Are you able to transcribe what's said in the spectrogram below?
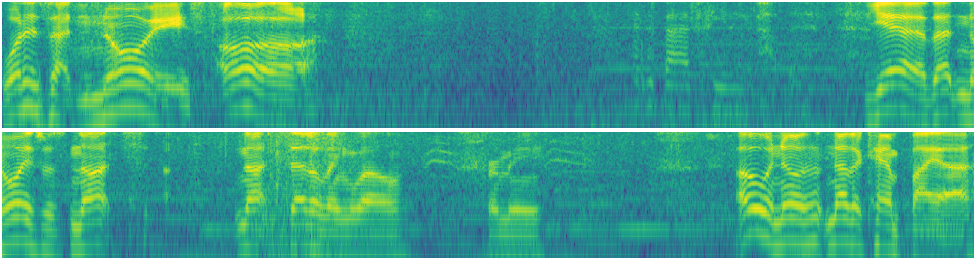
What is that noise? Ugh. I have a bad feeling about this. Yeah, that noise was not not settling well for me. Oh, no, another campfire.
